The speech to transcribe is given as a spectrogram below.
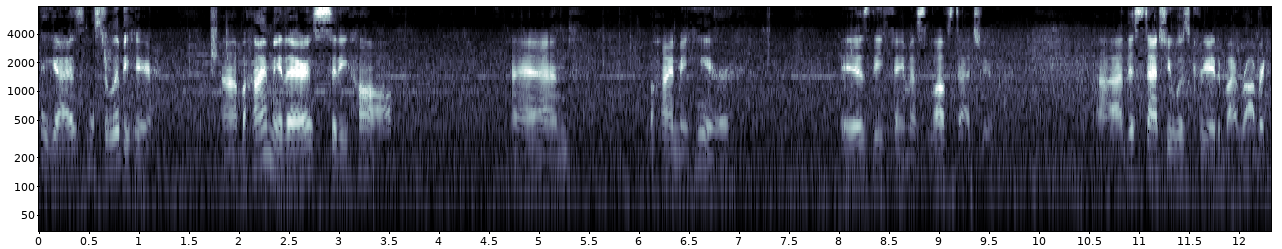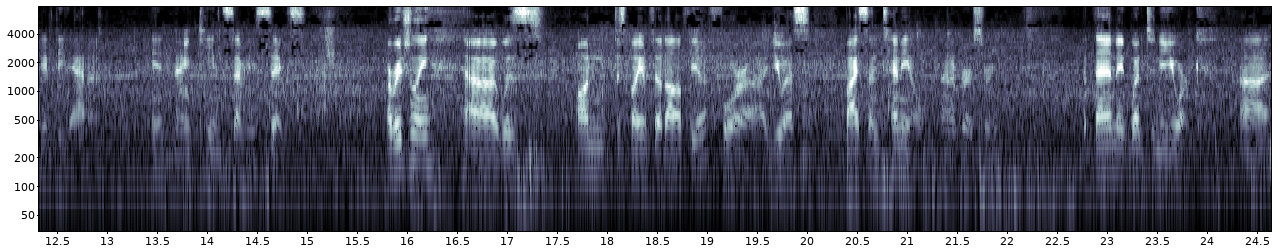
Hey guys, Mr. Libby here. Uh, behind me there is City Hall, and behind me here is the famous Love statue. Uh, this statue was created by Robert Indiana in 1976. Originally, uh, was on display in Philadelphia for a U.S. bicentennial anniversary, but then it went to New York. Uh,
